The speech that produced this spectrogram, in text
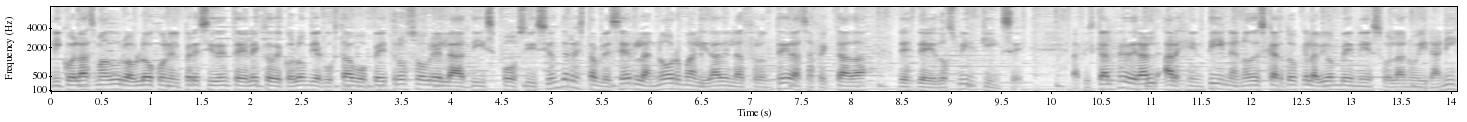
Nicolás Maduro habló con el presidente electo de Colombia, Gustavo Petro, sobre la disposición de restablecer la normalidad en las fronteras afectada desde 2015. La fiscal federal argentina no descartó que el avión venezolano-iraní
